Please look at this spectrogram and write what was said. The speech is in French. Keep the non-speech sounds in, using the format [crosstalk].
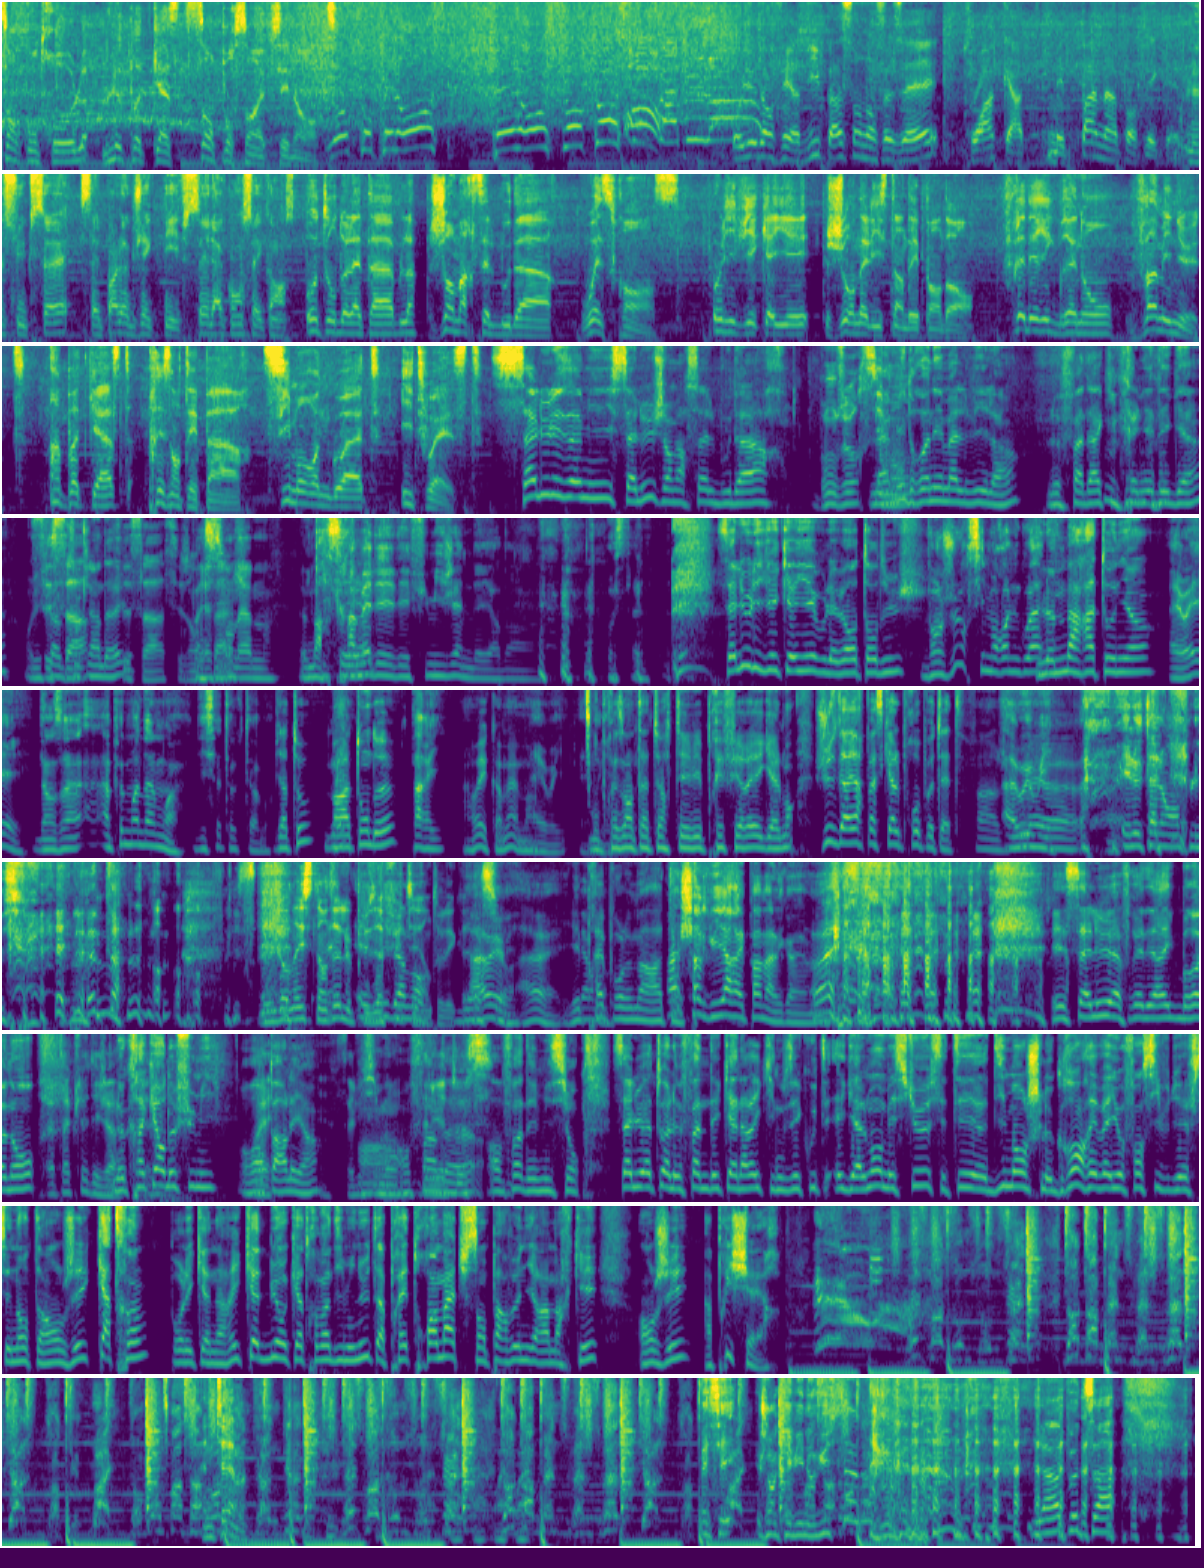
Sans contrôle, le podcast 100% FC Nantes. Loco Pedros, Pedros Loco, c'est fabuleux Au lieu d'en faire 10 passes, on en faisait 3, 4, mais pas n'importe lesquels. Le succès, c'est pas l'objectif, c'est la conséquence. Autour de la table, Jean-Marcel Boudard, Ouest France. Olivier Caillé, journaliste indépendant. Frédéric Brenon, 20 minutes. Un podcast présenté par Simon Rongoat, It West. Salut les amis, salut Jean-Marcel Boudard. Bonjour L'ami Simon. de René Malville, hein, le fada qui [laughs] craignait des gains. On lui fait un petit clin d'œil. c'est ça, c'est. Jean-Pierre son âme. Le Il Marseillais. cramait des, des fumigènes d'ailleurs dans, [laughs] au stade. Salut Olivier Caillé, vous l'avez entendu? Bonjour Simon Rongoat. Le marathonien, Eh oui, dans un, un peu moins d'un mois, 17 octobre. bientôt? Marathon de? Paris. Ah oui, quand même. hein. Eh oui. eh Mon oui. présentateur TV préféré également. Juste derrière Pascal Pro peut-être. Enfin, Ah oui, oui. euh, Et le talent en plus. [laughs] le [laughs] talent en plus. Le journaliste nantais le plus Évidemment. affûté en tous les cas. Ah oui, oui. Ah ouais, il est Clairement. prêt pour le marathon. Ah, Charles Guyard est pas mal quand même. Ouais. Et salut à Frédéric Brenon. Attaque-le déjà. Le craqueur de fumis, on va en Ouais. Parler. Hein. Salut En- Simon. En, fin Salut à de- tous. en fin d'émission. Salut à toi, le fan des Canaries qui nous écoute également. Messieurs, c'était euh, dimanche le grand réveil offensif du FC Nantes à Angers. 4-1 pour les Canaries. 4 buts en 90 minutes après 3 matchs sans parvenir à marquer. Angers a pris cher. NTM. Mais c'est Jean-Kévin Augustin. non [laughs] Il y a un peu de ça.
